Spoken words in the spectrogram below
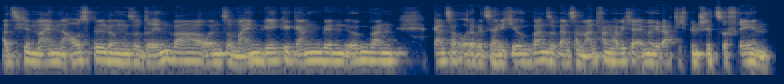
als ich in meinen Ausbildungen so drin war und so meinen Weg gegangen bin, irgendwann ganz, oder beziehungsweise nicht irgendwann, so ganz am Anfang habe ich ja immer gedacht, ich bin schizophren.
